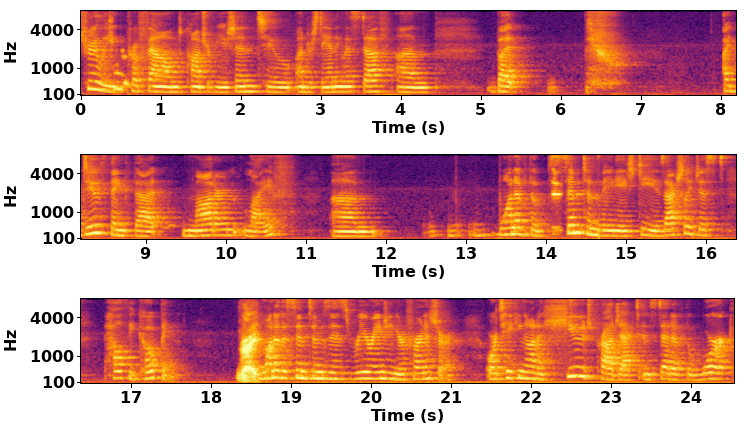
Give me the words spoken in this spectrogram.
truly profound contribution to understanding this stuff. Um, but whew, I do think that modern life um, one of the symptoms of ADHD is actually just healthy coping. Right. One of the symptoms is rearranging your furniture or taking on a huge project instead of the work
